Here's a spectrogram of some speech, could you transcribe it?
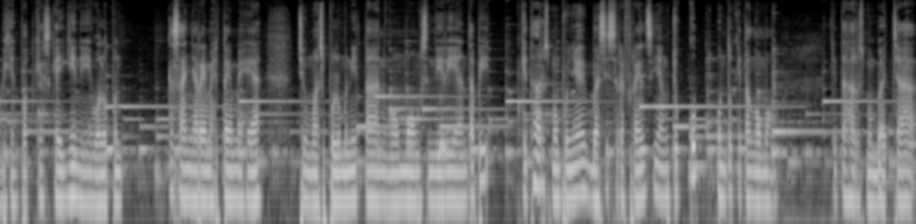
bikin podcast kayak gini, walaupun kesannya remeh temeh ya, cuma 10 menitan ngomong sendirian, tapi kita harus mempunyai basis referensi yang cukup untuk kita ngomong. Kita harus membaca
